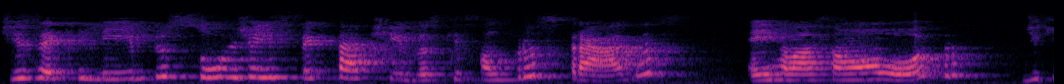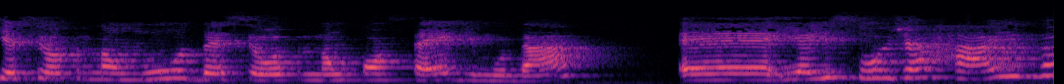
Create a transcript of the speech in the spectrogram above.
desequilíbrio, surgem expectativas que são frustradas em relação ao outro, de que esse outro não muda, esse outro não consegue mudar, é, e aí surge a raiva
